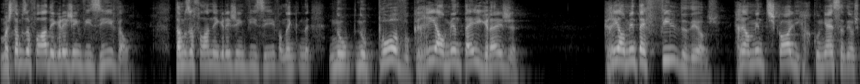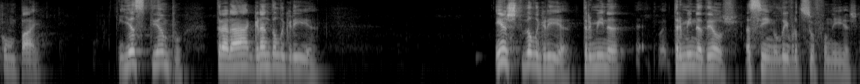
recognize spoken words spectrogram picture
Mas estamos a falar da igreja invisível, Estamos a falar na igreja invisível, no, no povo que realmente é a igreja, que realmente é filho de Deus, que realmente escolhe e reconhece a Deus como Pai. E esse tempo trará grande alegria. Enche de alegria, termina termina Deus assim o livro de Sofonias.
